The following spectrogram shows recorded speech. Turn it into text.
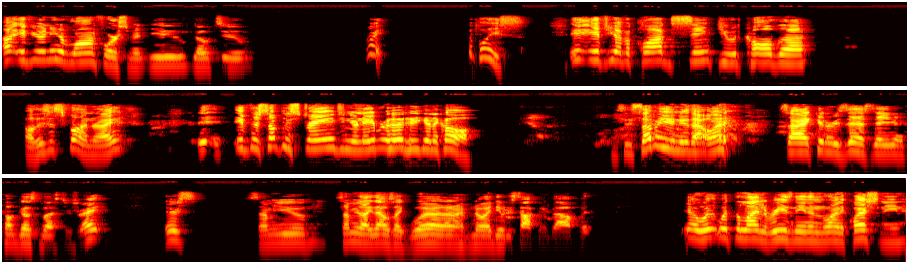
Uh, if you're in need of law enforcement, you go to, right, the police. If you have a clogged sink, you would call the, oh, this is fun, right? If there's something strange in your neighborhood, who are you going to call? See, some of you knew that one. Sorry, I couldn't resist. Yeah, you're going to call Ghostbusters, right? There's some of you, some of you like that was like, what? I don't have no idea what he's talking about. But, you know, with, with the line of reasoning and the line of questioning,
